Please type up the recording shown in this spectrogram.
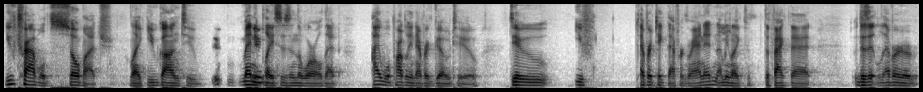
you've traveled so much. Like you've gone to many places in the world that I will probably never go to. Do you f- ever take that for granted? I mean, like the fact that does it ever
